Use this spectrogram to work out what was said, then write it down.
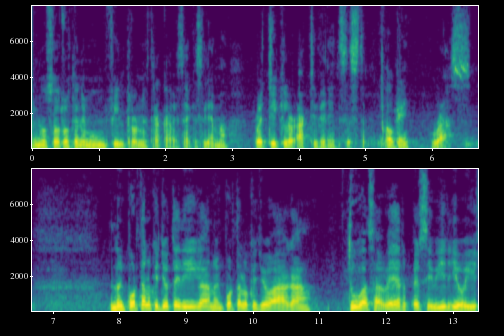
nosotros tenemos un filtro en nuestra cabeza que se llama Reticular Activating System, Ok. RAS. No importa lo que yo te diga, no importa lo que yo haga, tú vas a ver, percibir y oír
